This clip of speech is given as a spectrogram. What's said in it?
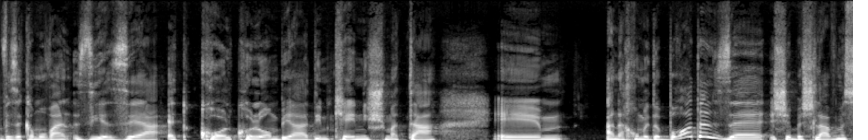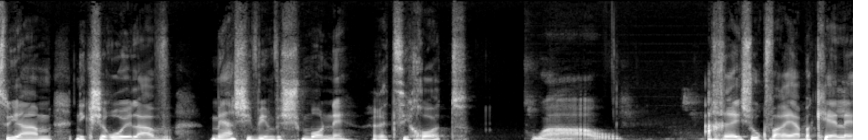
וזה כמובן זעזע את כל קולומביה עד עמקי נשמתה. אה, אנחנו מדברות על זה שבשלב מסוים נקשרו אליו 178 רציחות. וואו. אחרי שהוא כבר היה בכלא,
